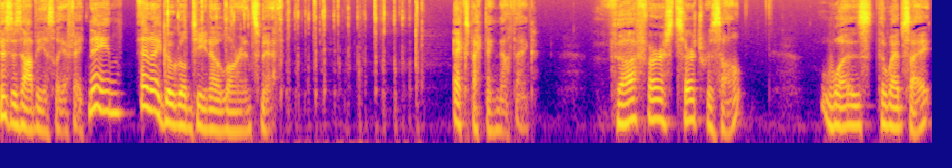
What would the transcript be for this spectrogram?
This is obviously a fake name, and I Googled Dino Lauren Smith, expecting nothing. The first search result was the website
